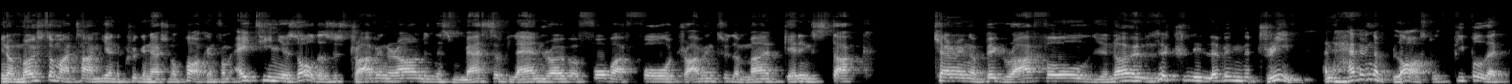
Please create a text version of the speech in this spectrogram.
you know most of my time here in the Kruger National Park. And from 18 years old, I was just driving around in this massive Land Rover 4x4, driving through the mud, getting stuck, carrying a big rifle, you know, literally living the dream and having a blast with people that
